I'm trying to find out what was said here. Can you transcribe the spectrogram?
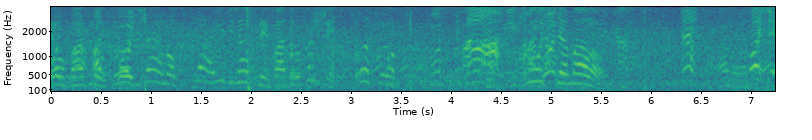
Evo Badro, dođi, daj loptu, daj, idi naprijed Badro, brže, nosi loptu. Izvuci se malo. Može!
